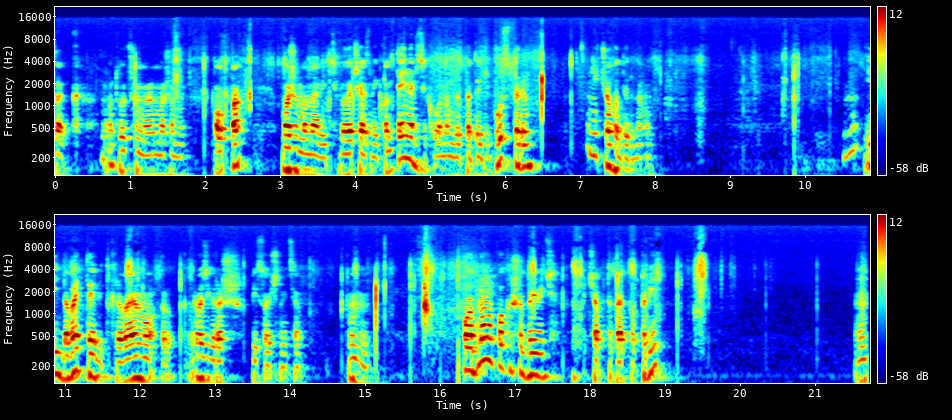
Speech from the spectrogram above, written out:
Так, ну тут що ми можемо. Опа. Можемо навіть величезний контейнер, з якого нам випадуть бустери. Нічого дивного. Ну і давайте відкриваємо розіграш пісочниця. Угу. По одному поки що дають, хоча б тепер по три. Угу.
